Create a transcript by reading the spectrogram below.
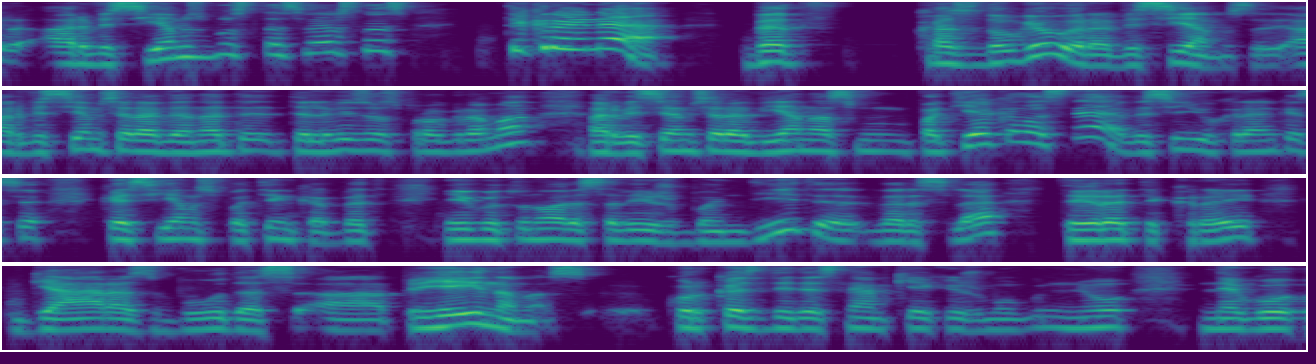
ir ar visiems bus tas verslas? Tikrai ne. Bet kas daugiau yra visiems. Ar visiems yra viena televizijos programa, ar visiems yra vienas patiekalas, ne, visi juk renkasi, kas jiems patinka. Bet jeigu tu nori save išbandyti versle, tai yra tikrai geras būdas, prieinamas kur kas didesniam kiekiui žmonių negu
